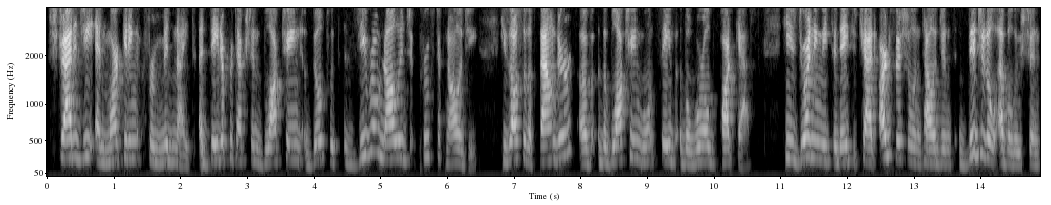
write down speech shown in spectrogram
strategy and marketing for Midnight, a data protection blockchain built with zero knowledge proof technology. He's also the founder of the Blockchain Won't Save the World podcast. He's joining me today to chat artificial intelligence, digital evolution,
